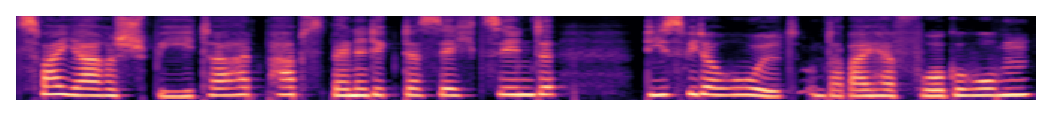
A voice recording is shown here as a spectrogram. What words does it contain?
Zwei Jahre später hat Papst Benedikt XVI. Dies wiederholt und dabei hervorgehoben,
